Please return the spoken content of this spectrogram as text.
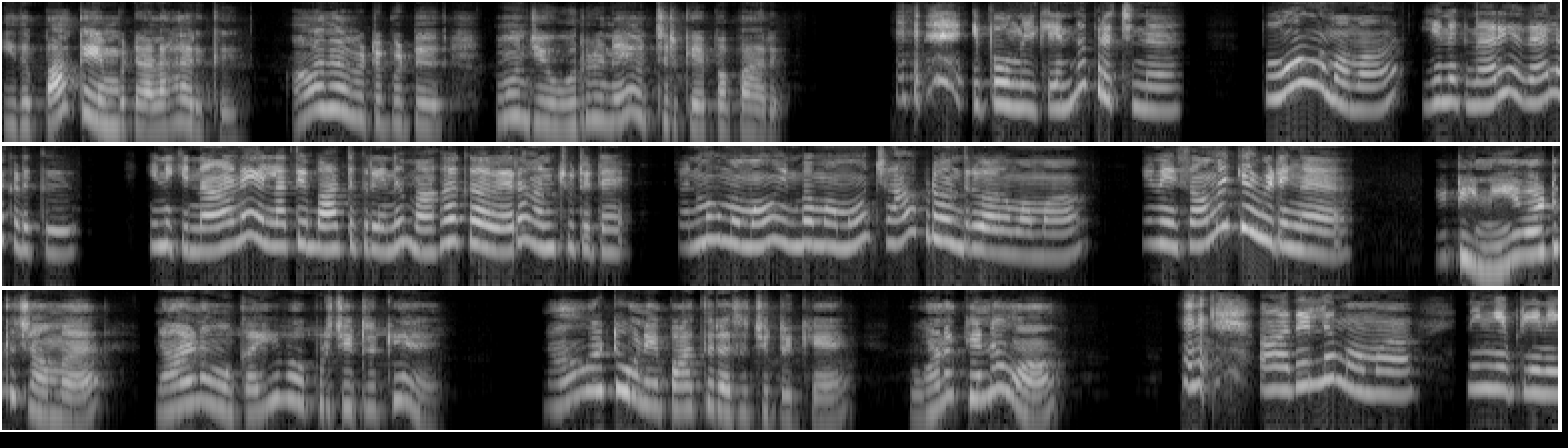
இது பார்க்க எம்பிட்டு அழகா இருக்கு. அதை விட்டுப்புட்டு மூஞ்சி உருனே வச்சிருக்க இப்ப பாரு. இப்போ உங்களுக்கு என்ன பிரச்சனை? போங்க மாமா எனக்கு நிறைய வேலை கிடக்கு. இன்னைக்கு நானே எல்லாத்தையும் பார்த்துக்கிறேன்னு மகாக்கா வேற அனுப்பிச்சு விட்டுட்டேன். சண்முக மாமாவும் இன்ப மாமாவும் சாப்பிட வந்துருவாங்க மாமா. என்னை சமைக்க விடுங்க. ஏட்டி நீ வாட்டுக்கு சாம. நானும் உன் கைவா பிடிச்சிட்டு இருக்கேன். நான் வாட்டு உன்னை பார்த்து ரசிச்சிட்டு இருக்கேன். உனக்கு என்னவா? அது இல்லை மாமா. நீங்கள் இப்படி என்னை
